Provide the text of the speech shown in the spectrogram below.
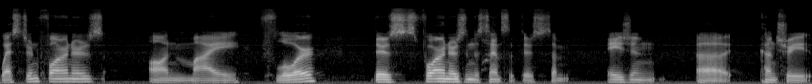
Western foreigners on my floor. There's foreigners in the sense that there's some Asian uh, country,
